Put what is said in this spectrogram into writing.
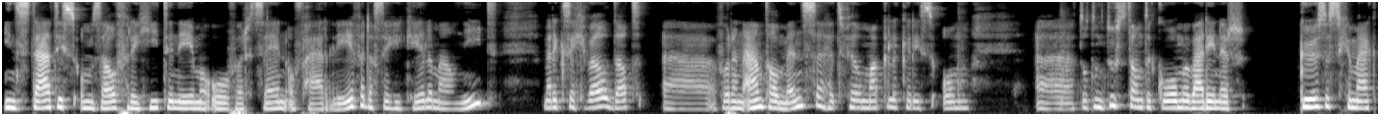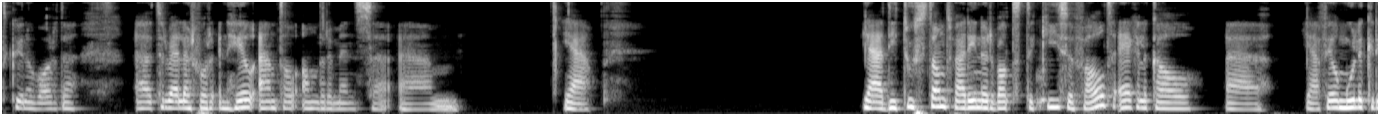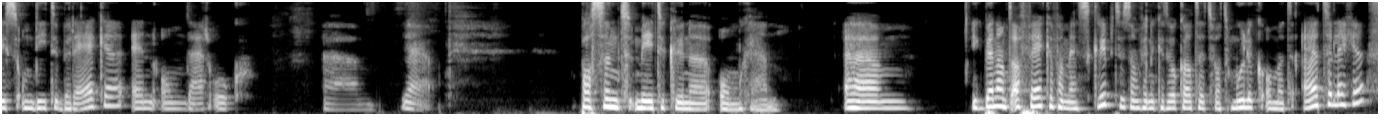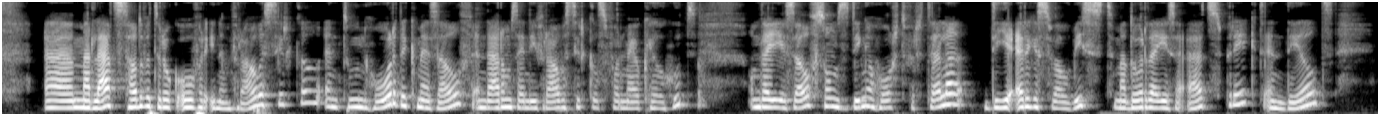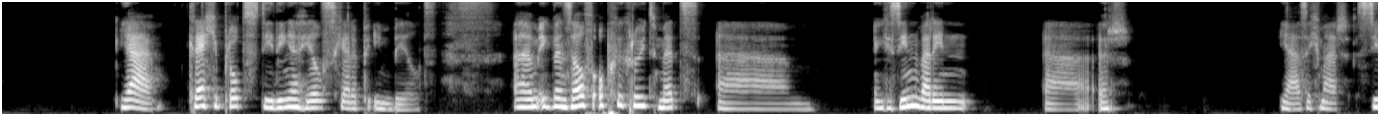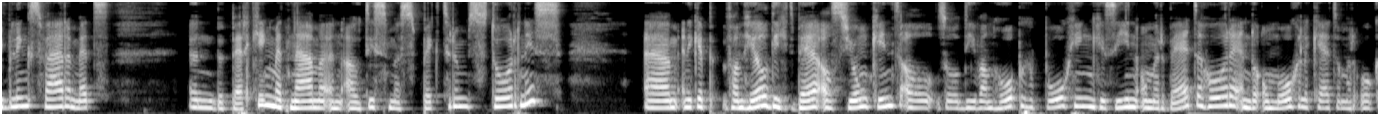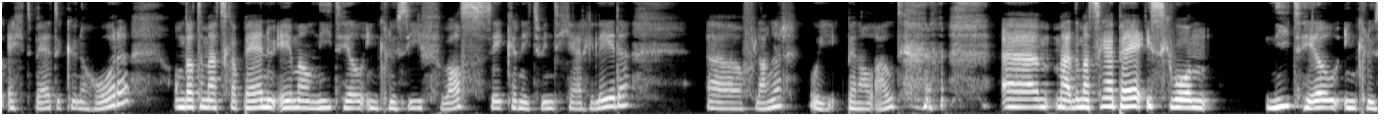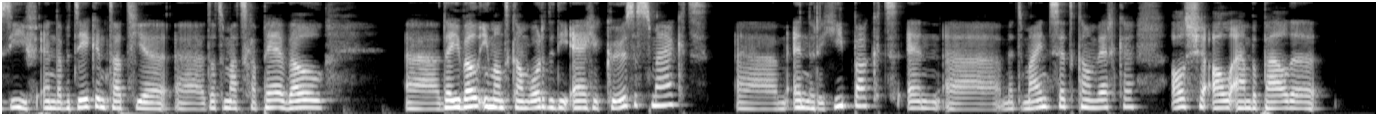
in staat is om zelf regie te nemen over zijn of haar leven. Dat zeg ik helemaal niet. Maar ik zeg wel dat uh, voor een aantal mensen het veel makkelijker is om uh, tot een toestand te komen waarin er keuzes gemaakt kunnen worden, terwijl er voor een heel aantal andere mensen um, ja, ja, die toestand waarin er wat te kiezen valt, eigenlijk al uh, ja, veel moeilijker is om die te bereiken en om daar ook uh, ja, passend mee te kunnen omgaan. Um, ik ben aan het afwijken van mijn script, dus dan vind ik het ook altijd wat moeilijk om het uit te leggen. Uh, maar laatst hadden we het er ook over in een vrouwencirkel en toen hoorde ik mijzelf, en daarom zijn die vrouwencirkels voor mij ook heel goed, omdat je jezelf soms dingen hoort vertellen die je ergens wel wist, maar doordat je ze uitspreekt en deelt, ja, krijg je plots die dingen heel scherp in beeld. Um, ik ben zelf opgegroeid met um, een gezin waarin uh, er, ja, zeg maar, siblings waren met een beperking, met name een autisme spectrumstoornis. Um, en ik heb van heel dichtbij als jong kind al zo die wanhopige poging gezien om erbij te horen en de onmogelijkheid om er ook echt bij te kunnen horen, omdat de maatschappij nu eenmaal niet heel inclusief was, zeker niet twintig jaar geleden. Uh, of langer. Oei, ik ben al oud. um, maar de maatschappij is gewoon niet heel inclusief. En dat betekent dat, je, uh, dat de maatschappij wel, uh, dat je wel iemand kan worden die eigen keuzes maakt, um, en regie pakt en uh, met mindset kan werken als je al aan bepaalde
